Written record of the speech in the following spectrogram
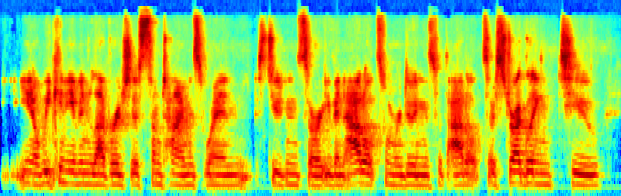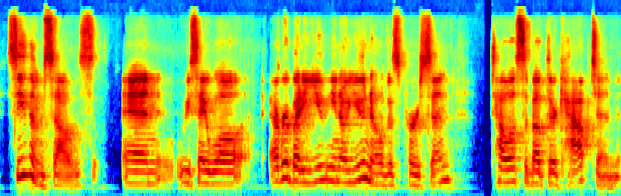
you know we can even leverage this sometimes when students or even adults when we're doing this with adults are struggling to see themselves. And we say well everybody you you know you know this person. Tell us about their captain.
